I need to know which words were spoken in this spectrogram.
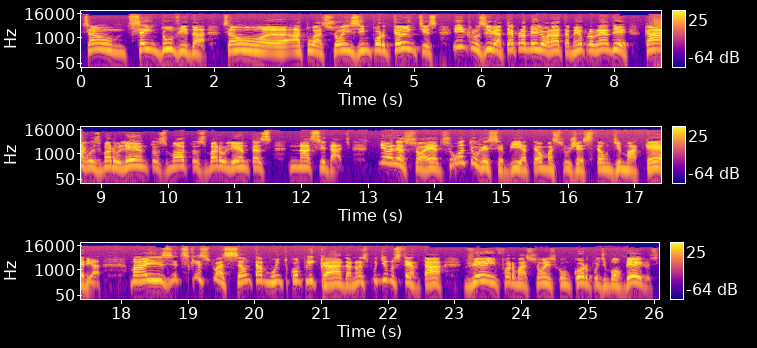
são, sem dúvida, são uh, atuações importantes, inclusive até para melhorar também o problema de carros barulhentos, motos barulhentas na cidade. E olha só, Edson, ontem eu recebi até uma sugestão de matéria, mas diz que a situação está muito complicada. Nós podíamos tentar ver informações com o Corpo de Bombeiros,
